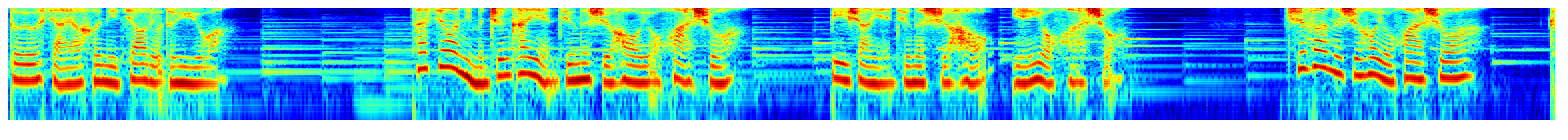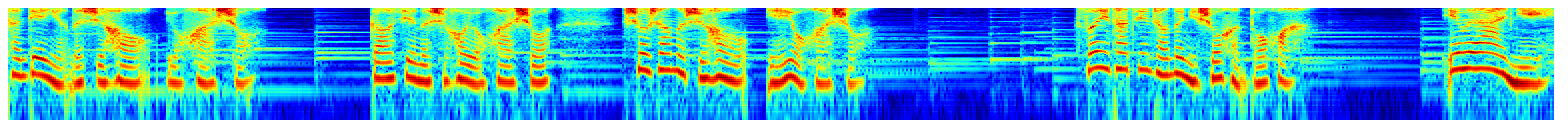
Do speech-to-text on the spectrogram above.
都有想要和你交流的欲望。他希望你们睁开眼睛的时候有话说，闭上眼睛的时候也有话说。吃饭的时候有话说，看电影的时候有话说，高兴的时候有话说，受伤的时候也有话说。所以他经常对你说很多话，因为爱你，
